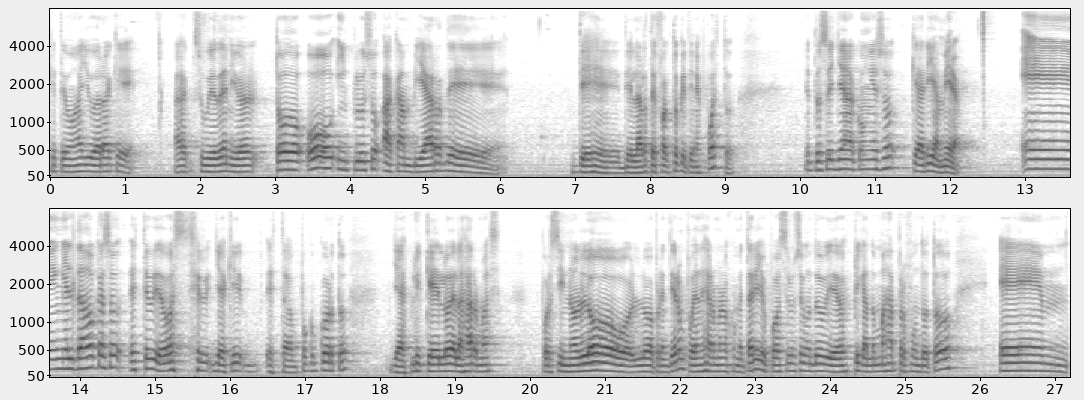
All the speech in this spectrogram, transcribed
que te van a ayudar a que a subir de nivel todo o incluso a cambiar de, de del artefacto que tienes puesto. Entonces ya con eso quedaría, mira, en el dado caso este video va a ser ya que está un poco corto, ya expliqué lo de las armas. Por si no lo, lo aprendieron, pueden dejarme en los comentarios. Yo puedo hacer un segundo video explicando más a profundo todo. Em,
